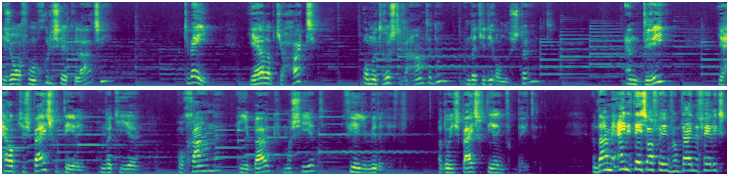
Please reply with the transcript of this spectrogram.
Je zorgt voor een goede circulatie. 2. Je helpt je hart om het rustiger aan te doen, omdat je die ondersteunt. En 3. Je helpt je spijsvertering, omdat je je organen in je buik masseert via je middenrif, waardoor je spijsvertering verbetert. En daarmee eindigt deze aflevering van Tijd Felix.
